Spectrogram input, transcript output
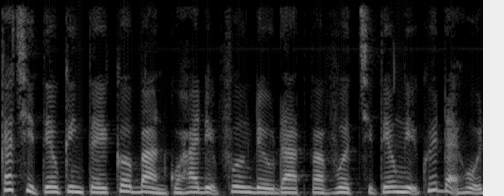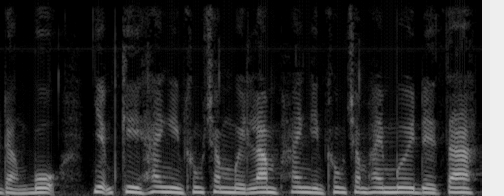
Các chỉ tiêu kinh tế cơ bản của hai địa phương đều đạt và vượt chỉ tiêu nghị quyết Đại hội Đảng bộ nhiệm kỳ 2015-2020 đề ra.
